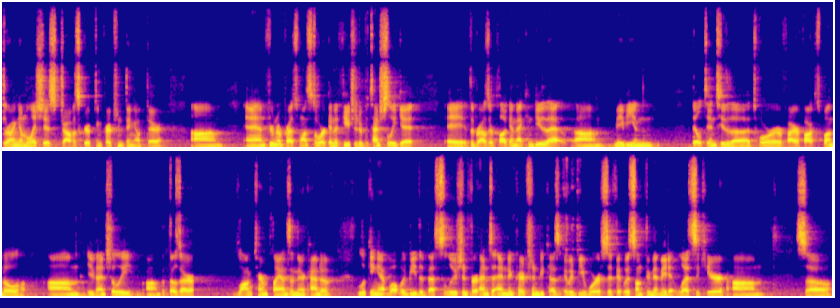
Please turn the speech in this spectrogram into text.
throwing a malicious JavaScript encryption thing up there. Um, and Freedom Press wants to work in the future to potentially get a, the browser plugin that can do that, um, maybe in, built into the Tor Firefox bundle um, eventually. Um, but those are long-term plans and they're kind of looking at what would be the best solution for end-to-end encryption because it would be worse if it was something that made it less secure. Um, so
